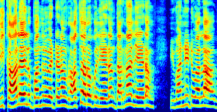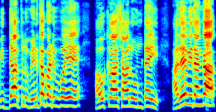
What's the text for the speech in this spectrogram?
ఈ కాలేజీలు బందులు పెట్టడం రాస్తారోకులు చేయడం ధర్నాలు చేయడం ఇవన్నిటి వల్ల విద్యార్థులు వెనుకబడిపోయే అవకాశాలు ఉంటాయి. అదేవిధంగా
